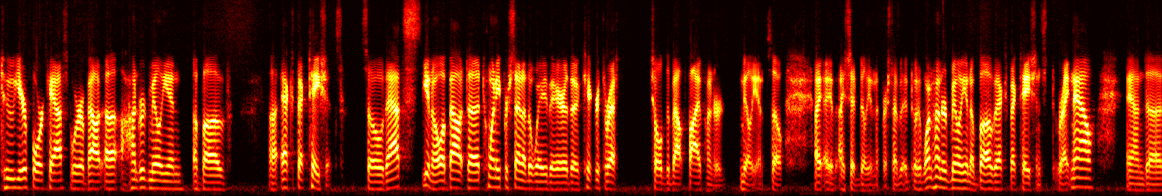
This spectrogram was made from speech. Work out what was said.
two year forecast, we're about uh, 100 million above uh, expectations. So that's, you know, about 20% uh, of the way there. The kicker threshold threshold's about 500 million. So I, I, I said billion the first time, 100 million above expectations right now, and uh,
